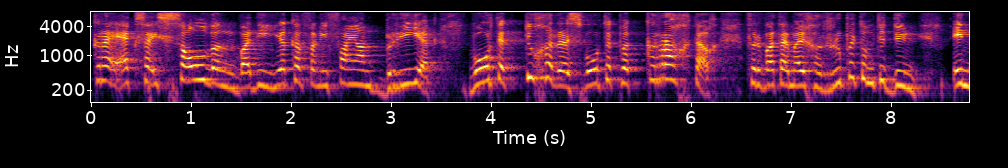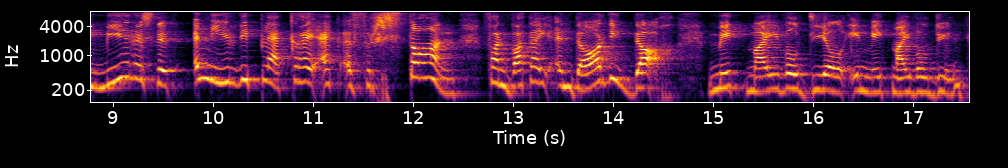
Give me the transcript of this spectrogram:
Kry ek sy salwing wat die hekke van die vyand breek, word ek toegerus, word ek bekragtig vir wat hy my geroep het om te doen. En meer is dit in hierdie plek kry ek 'n verstaan van wat hy in daardie dag met my wil deel en met my wil doen.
